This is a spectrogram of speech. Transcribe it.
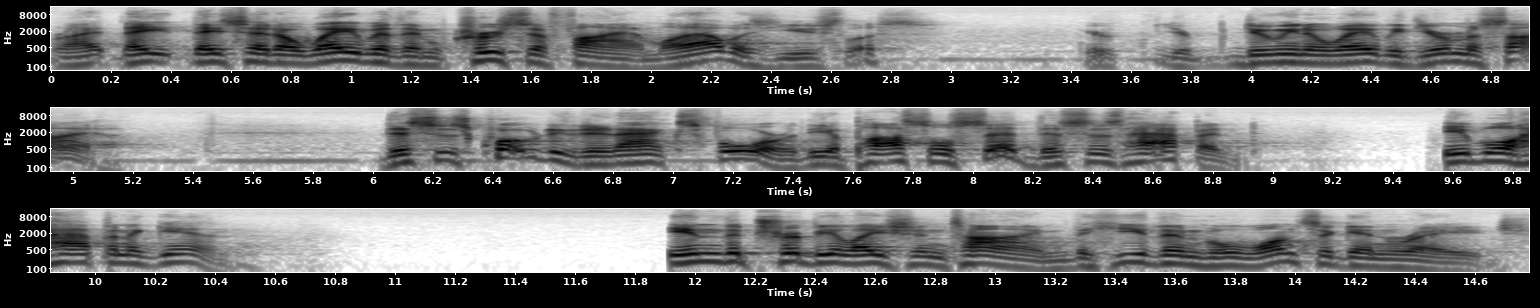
right? They, they said, Away with him, crucify him. Well, that was useless. You're, you're doing away with your Messiah. This is quoted in Acts 4. The apostle said, This has happened. It will happen again. In the tribulation time, the heathen will once again rage.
